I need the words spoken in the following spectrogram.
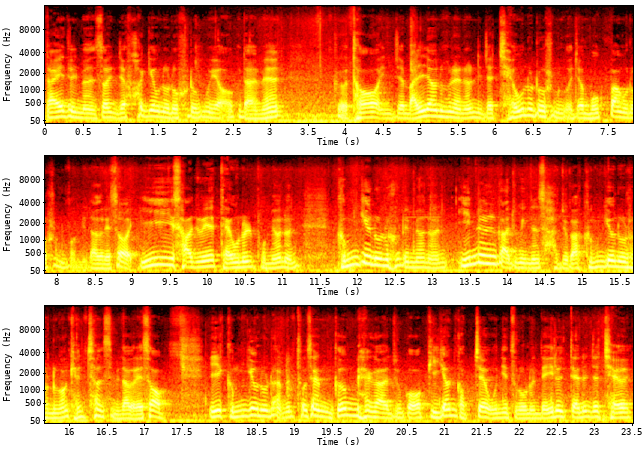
나이 들면서 이제 화기운으로 흐르고요. 그 다음에 그 더 이제 말년 후에는 이제 재운으로 흐르는 거죠. 목방으로 흐르는 겁니다. 그래서 이 사주의 대운을 보면은 금기운으로 흐르면은 인을 가지고 있는 사주가 금기운으로 흐르는 건 괜찮습니다. 그래서 이 금기운으로 하면 토생금 해가지고 비견 겁재 운이 들어오는데 이럴 때는 이제 제,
